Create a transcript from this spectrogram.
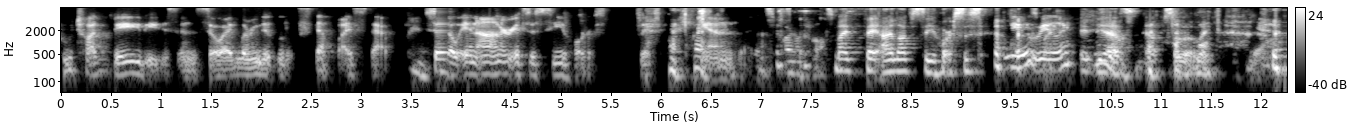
who taught babies. And so I learned it step by step. Mm. So in honor, it's a seahorse. And That's wonderful. It's my fa- I love seahorses. you That's my- really? yes, absolutely. Yeah.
